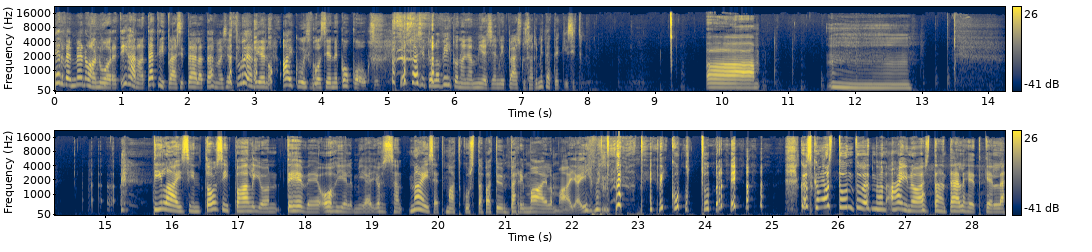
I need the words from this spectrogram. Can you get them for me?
Terve menoa nuoret. Ihanaa, täti pääsi täällä tämmöiseen tulevien aikuisvuosien kokouksiin. Jos saisit olla viikon ajan mies Jenni Pääskysaari, mitä tekisit? Uh, mm, tilaisin tosi paljon TV-ohjelmia, joissa naiset matkustavat ympäri maailmaa ja ihmettelevät eri kulttuureja. Koska musta tuntuu, että ne on ainoastaan tällä hetkellä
